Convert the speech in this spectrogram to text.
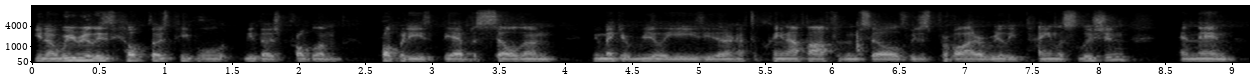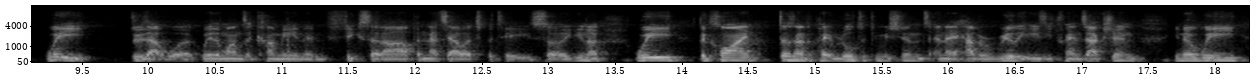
you know, we really help those people with those problem properties be able to sell them we make it really easy. They don't have to clean up after themselves. We just provide a really painless solution. And then we do that work. We're the ones that come in and fix it up, and that's our expertise. So, you know, we, the client doesn't have to pay realtor commissions and they have a really easy transaction. You know, we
